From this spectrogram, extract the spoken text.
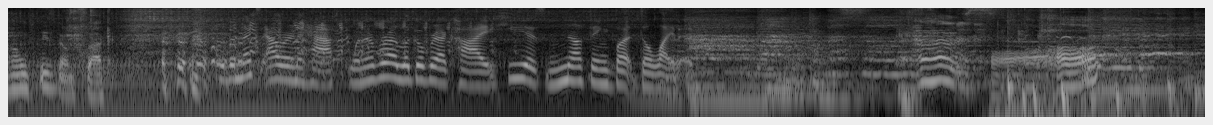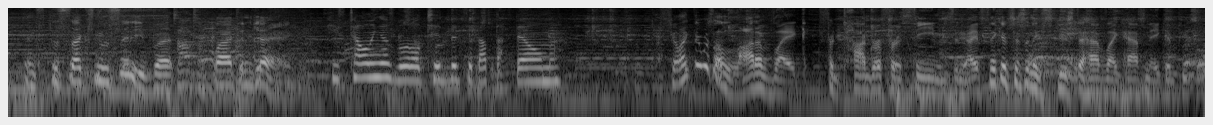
Oh, please don't suck. For the next hour and a half, whenever I look over at Kai, he is nothing but delighted. Yes. Aww. It's the Sex in the City, but black and gay. He's telling us little tidbits about the film. I feel like there was a lot of like photographer themes, and I think it's just an excuse to have like half naked people.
